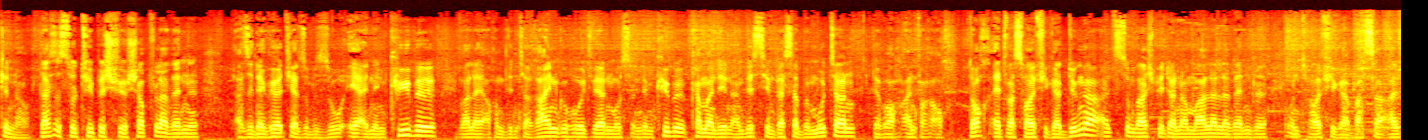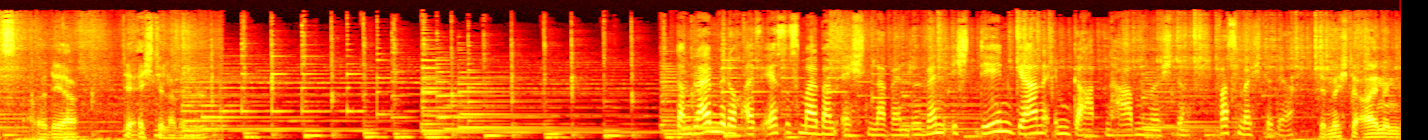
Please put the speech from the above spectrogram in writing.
genau. Das ist so typisch für Schopflavendel. Also der gehört ja sowieso eher in den Kübel, weil er ja auch im Winter reingeholt werden muss. Und im Kübel kann man den ein bisschen besser bemuttern. Der braucht einfach auch doch etwas häufiger Dünger als zum Beispiel der normale Lavendel und häufiger Wasser als äh, der, der echte Lavendel. Dann bleiben wir doch als erstes mal beim echten Lavendel. Wenn ich den gerne im Garten haben möchte, was möchte der? Der möchte einen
